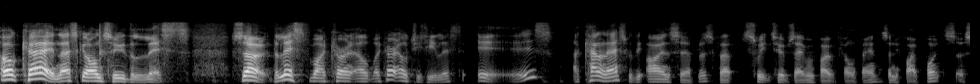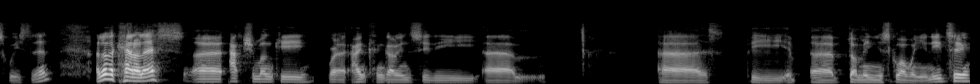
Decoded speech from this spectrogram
Okay, let's get on to the lists. So the list for my current L- my current LGT list is a Canoness with the Iron Surplice for Sweet 2 7 5 Philippine. It's only five points, so squeezed it in. Another Canoness, uh, Action Monkey, and can go into the um, uh, the uh, Dominion squad when you need to.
